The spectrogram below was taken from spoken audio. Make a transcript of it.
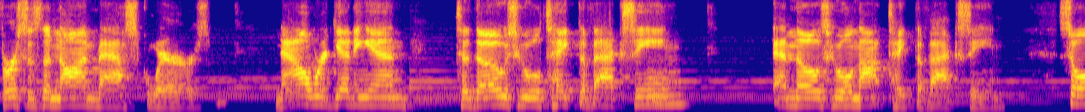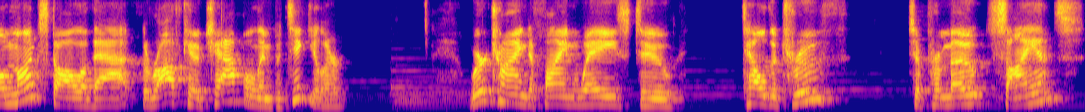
versus the non mask wearers. Now we're getting in to those who will take the vaccine and those who will not take the vaccine. So, amongst all of that, the Rothko Chapel in particular, we're trying to find ways to tell the truth, to promote science,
